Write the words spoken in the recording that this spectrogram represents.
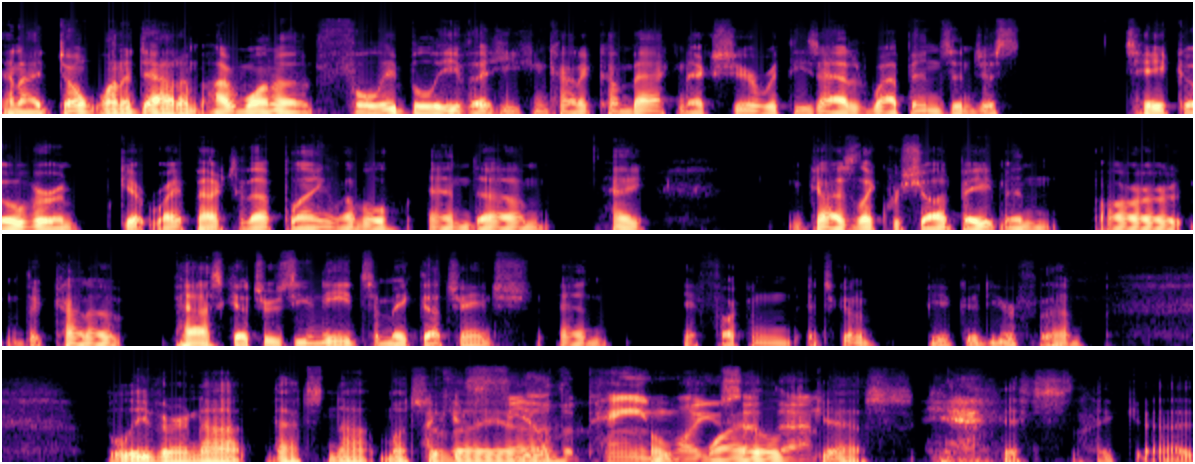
And I don't want to doubt him. I want to fully believe that he can kind of come back next year with these added weapons and just take over and get right back to that playing level. And um, hey, guys like Rashod Bateman are the kind of pass catchers you need to make that change. And it fucking it's gonna be a good year for them. Believe it or not, that's not much I of a feel uh, the pain while you said that. guess. Yeah, it's like uh,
